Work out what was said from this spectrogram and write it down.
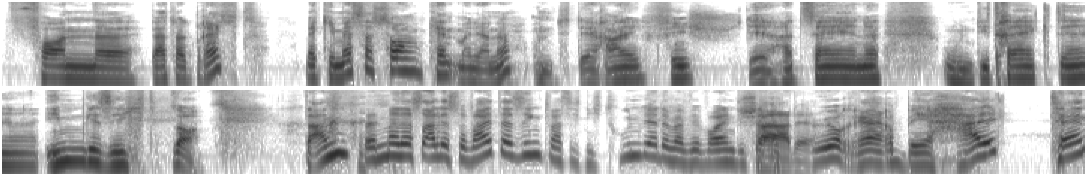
von äh, Bertolt Brecht. Mackie Messer Song kennt man ja, ne? Und der Haifisch, der hat Zähne und die trägt er im Gesicht. So. Dann, wenn man das alles so weiter singt, was ich nicht tun werde, weil wir wollen die Schade. Hörer behalten,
